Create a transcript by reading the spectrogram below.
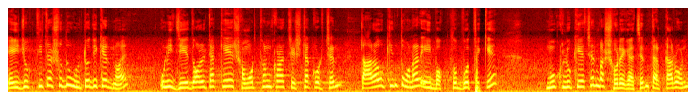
এই যুক্তিটা শুধু উল্টো দিকের নয় উনি যে দলটাকে সমর্থন করার চেষ্টা করছেন তারাও কিন্তু ওনার এই বক্তব্য থেকে মুখ লুকিয়েছেন বা সরে গেছেন। তার কারণ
